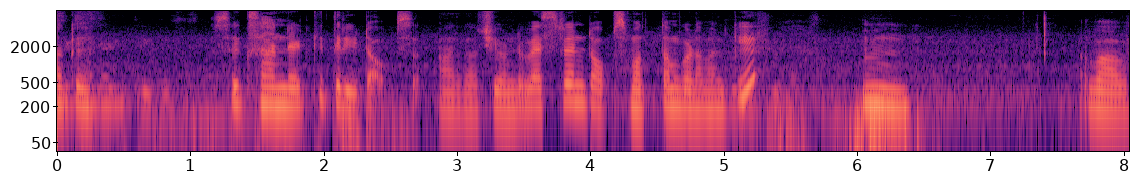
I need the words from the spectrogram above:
ఓకే సిక్స్ హండ్రెడ్కి త్రీ టాప్స్ అదిగో చూడండి. వెస్ట్రన్ టాప్స్ మొత్తం కూడా మనకి. వావ్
